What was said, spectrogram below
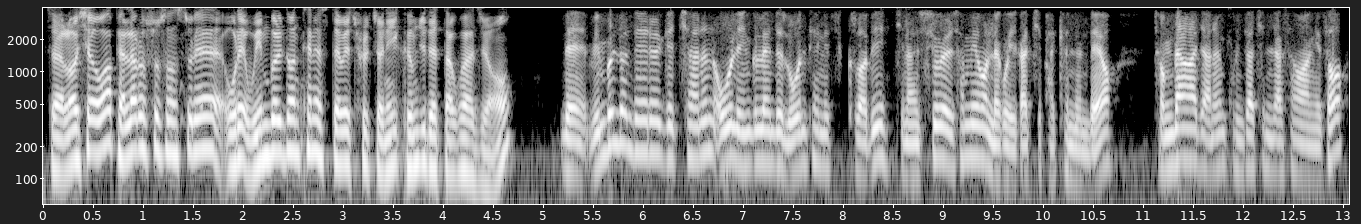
자, 러시아와 벨라루스 선수들의 올해 윈블던 테니스 대회 출전이 금지됐다고 하죠. 네, 윈블던 대회를 개최하는 올 잉글랜드 론 테니스 클럽이 지난 수요일 성명을 내고 이같이 밝혔는데요. 정당하지 않은 군사 침략 상황에서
